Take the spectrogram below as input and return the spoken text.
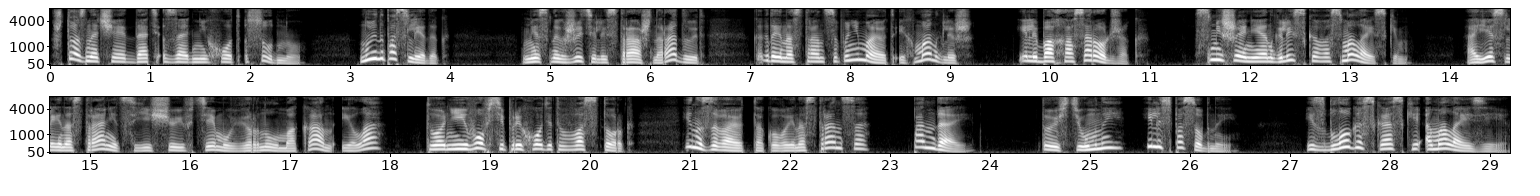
что означает дать задний ход судну. Ну и напоследок. Местных жителей страшно радует, когда иностранцы понимают их манглиш или бахасароджак. Смешение английского с малайским. А если иностранец еще и в тему вернул макан и ла, то они и вовсе приходят в восторг и называют такого иностранца пандай, то есть умный или способный. Из блога «Сказки о Малайзии».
